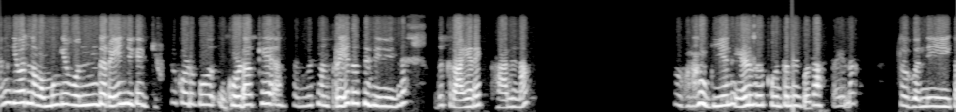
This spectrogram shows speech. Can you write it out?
ನನಗೆ ಇವತ್ತು ನಮ್ಮ ಅಮ್ಮಂಗೆ ಒಂದು ರೇಂಜಿಗೆ ಗಿಫ್ಟ್ ಕೊಡ್ಬೋ ಕೊಡೋಕ್ಕೆ ಅಂತ ಅಂದ್ಬಿಟ್ಟು ನಾನು ಪ್ರೇರಿಸಿದ್ದೀನಿ ಅಂದರೆ ಅದಕ್ಕೆ ರಾಯರೇ ಕಾರಣ. ನಂಗೆ ಏನು ಹೇಳಬೇಕು ಅಂತಲೇ ಗೊತ್ತಾಗ್ತಾ ಇಲ್ಲ. ಸೊ, ಬನ್ನಿ ಈಗ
